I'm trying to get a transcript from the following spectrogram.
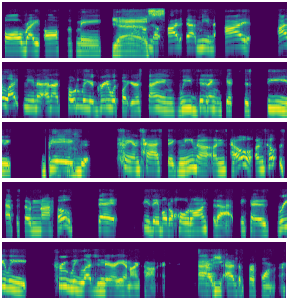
fall right off of me. I. Yes. I, I mean, I I like Nina and I totally agree with what you're saying. We didn't get to see big, fantastic Nina until until this episode, and I hope that she's able to hold on to that because really, truly legendary and iconic as as a performer.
